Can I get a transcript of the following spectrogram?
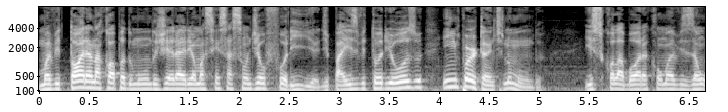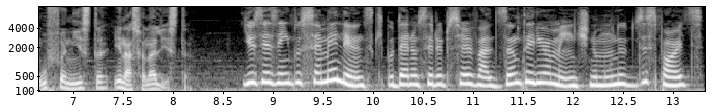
Uma vitória na Copa do Mundo geraria uma sensação de euforia, de país vitorioso e importante no mundo. Isso colabora com uma visão ufanista e nacionalista. E os exemplos semelhantes que puderam ser observados anteriormente no mundo dos esportes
